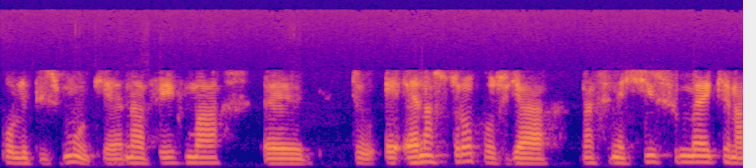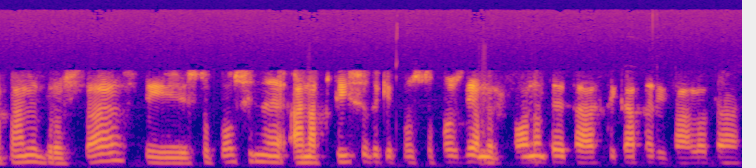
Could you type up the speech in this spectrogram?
πολιτισμού και ένα δείγμα, ε, του, ε, ένας τρόπος για να συνεχίσουμε και να πάμε μπροστά στη, στο πώς είναι, αναπτύσσονται και πώς, στο πώς διαμερφώνονται τα αστικά περιβάλλοντα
